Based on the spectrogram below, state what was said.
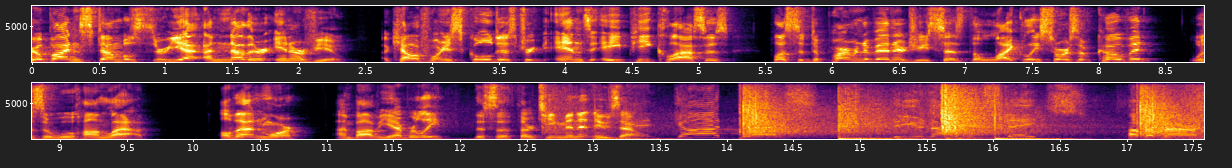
Joe Biden stumbles through yet another interview. A California school district ends AP classes, plus, the Department of Energy says the likely source of COVID was the Wuhan lab. All that and more. I'm Bobby Eberle. This is a 13 minute news hour. God bless the United States of America.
